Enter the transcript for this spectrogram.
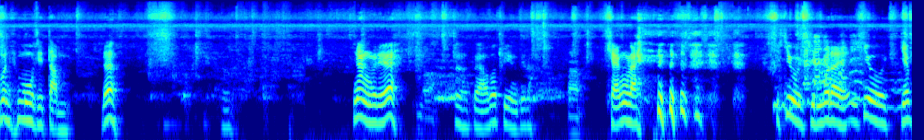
มันหมู่สิต่ำเด้อนั่งอยู่เด้อบอกเออไปเอามาปิ้งติล่ะครับแข็งไหลอีคิวกินบ่ได้อีคิวเจ็บ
